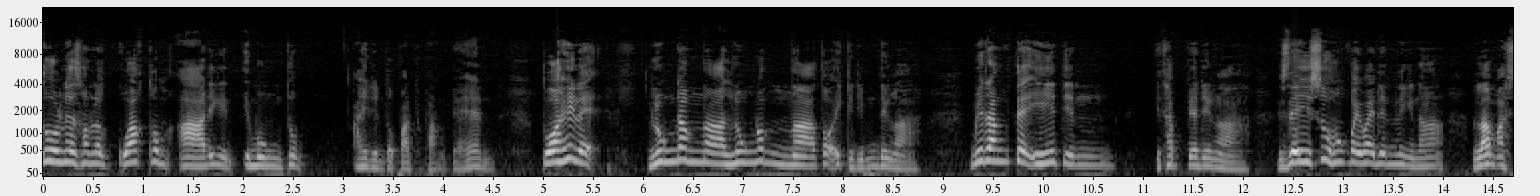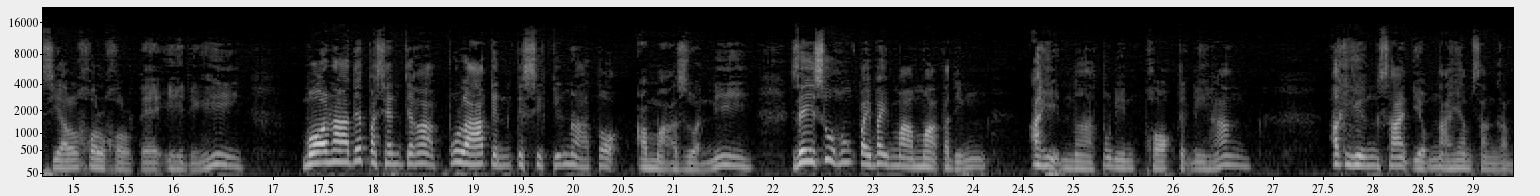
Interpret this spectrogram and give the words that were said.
ตัวเนี่ยสำหรับกวักก้มอาได้กินอิมุงทุบไอเดินตัวปานทุพังแต่แหนตัวให้เละลุงดำนาลุงน้ำนาตัวไอกิดิมดึงอามิดังแต่อีตินอิทับเปียดึงอาเจสุหงไปไว้เดินนี่นะลำอาเซียลคอลคอลแต่อีดิ่งฮีมอนาเดปเซนจังอาปุลาเกนกสิกิงนาโตอามาส่วนนี้เจสุหงไปไม่มามาตัดดิ่ง a hi na tu din phok tek ni hang. Aking san yom na yam sangam.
